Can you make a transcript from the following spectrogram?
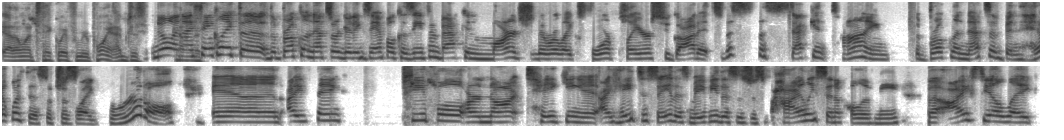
I don't want to take away from your point. I'm just, No, and I kinda- think like the the Brooklyn Nets are a good example because even back in March, there were like four players who got it. So this is the second time the Brooklyn Nets have been hit with this, which is like brutal. And I think people are not taking it. I hate to say this, maybe this is just highly cynical of me, but I feel like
